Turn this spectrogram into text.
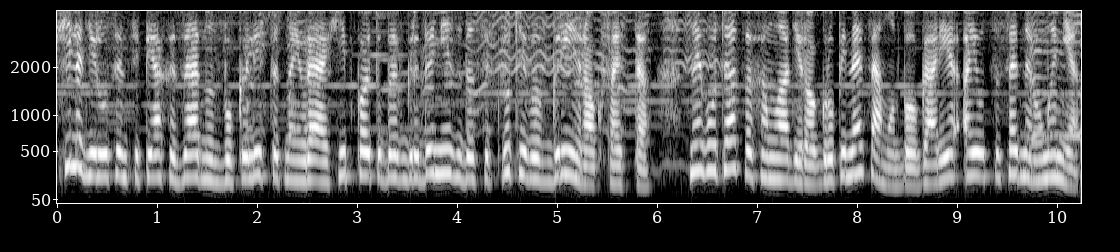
Хиляди русенци пяха заедно с вокалистът на Юрея Хип, който бе в града ни, за да се включи в Green Rock Феста. В него участваха млади рок групи не само от България, а и от съседна Румъния.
